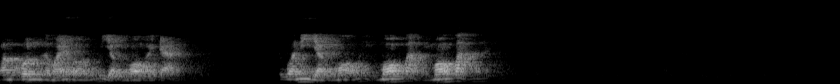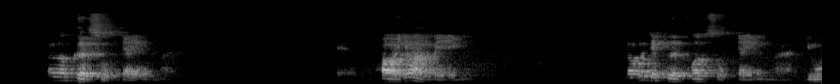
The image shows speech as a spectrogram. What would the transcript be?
บางคนสมัยก่อนอยากมองอาจารย์ทุกวันนี้อยากมองมองบ้างมองบ้างนแล้วก็เกิดสุขใจขึ้นมาต่อยอดไป ก็จะเกิดความสุขใจขึ้นมา อยู่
